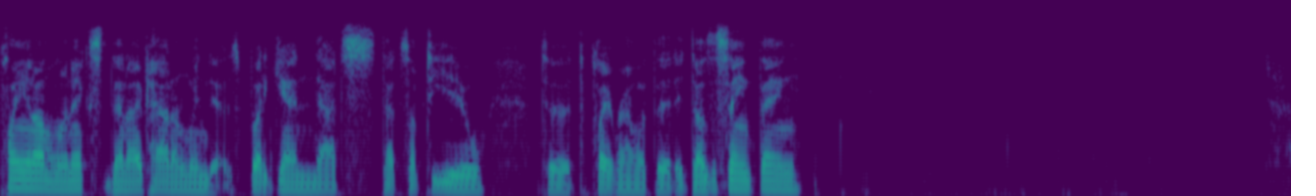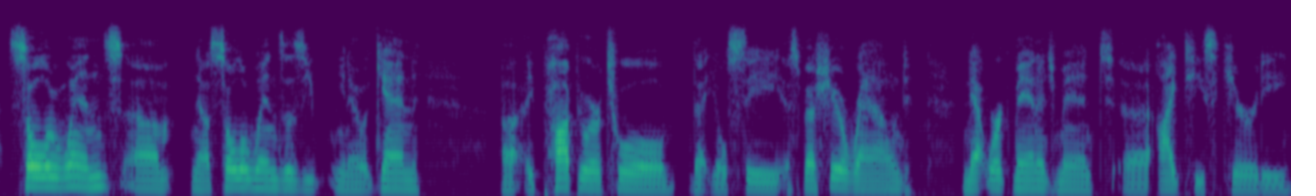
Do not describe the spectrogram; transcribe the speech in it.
playing on Linux than I've had on Windows. But again, that's that's up to you to, to play around with it. It does the same thing. SolarWinds. Um, now, SolarWinds is, you, you know, again, uh, a popular tool that you'll see, especially around network management, uh, IT security,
